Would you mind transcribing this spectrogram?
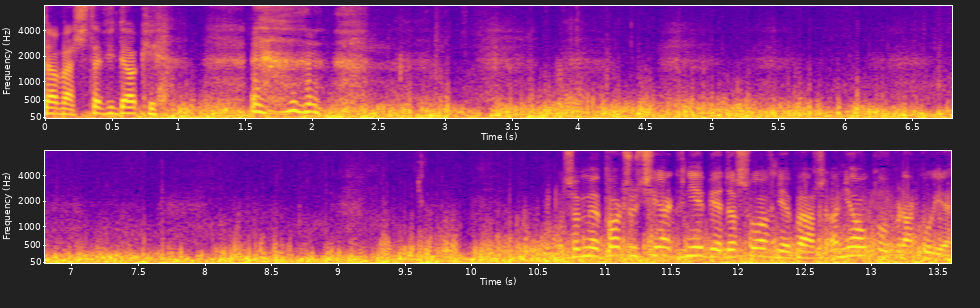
Zobacz te widoki. Możemy poczuć się jak w niebie, dosłownie, patrz, aniołków brakuje.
